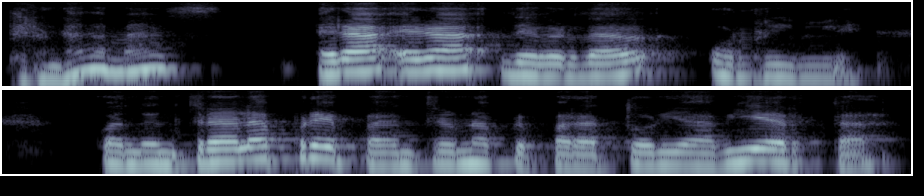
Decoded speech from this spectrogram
pero nada más. Era, era de verdad horrible. Cuando entré a la prepa, entré a una preparatoria abierta,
